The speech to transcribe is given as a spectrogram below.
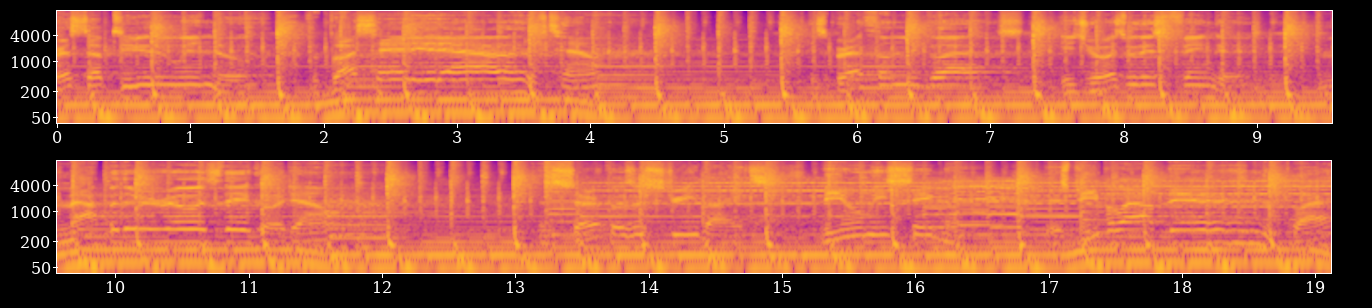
Pressed up to the window. The bus headed out of town. His breath on the glass, he draws with his finger. The map of the roads they go down. The circles of streetlights, the only signal. There's people out there in the black.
